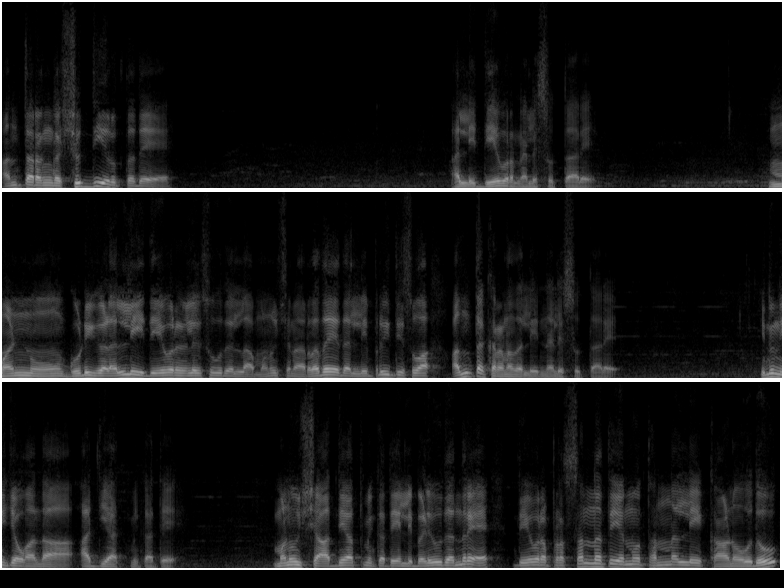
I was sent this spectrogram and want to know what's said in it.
ಅಂತರಂಗ ಶುದ್ಧಿ ಇರುತ್ತದೆ, ಅಲ್ಲಿ ದೇವರು ನೆಲೆಸುತ್ತಾರೆ. ಮಣ್ಣು ಗುಡಿಗಳಲ್ಲಿ ದೇವರು ನೆಲೆಸುವುದಿಲ್ಲ ಮನುಷ್ಯನ ಹೃದಯದಲ್ಲಿ ಪ್ರೀತಿಸುವ ಅಂತಃಕರಣದಲ್ಲಿ ನೆಲೆಸುತ್ತಾರೆ. ಇದು ನಿಜವಾದ ಆಧ್ಯಾತ್ಮಿಕತೆ. ಮನುಷ್ಯ ಆಧ್ಯಾತ್ಮಿಕತೆಯಲ್ಲಿ ಬೆಳೆಯುವುದಂದರೆ ದೇವರ ಪ್ರಸನ್ನತೆಯನ್ನು ತನ್ನಲ್ಲಿ ಕಾಣುವುದು,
